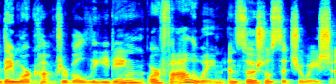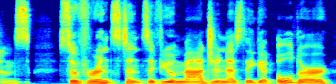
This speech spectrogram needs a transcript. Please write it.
they more comfortable leading or following in social situations? So, for instance, if you imagine as they get older,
